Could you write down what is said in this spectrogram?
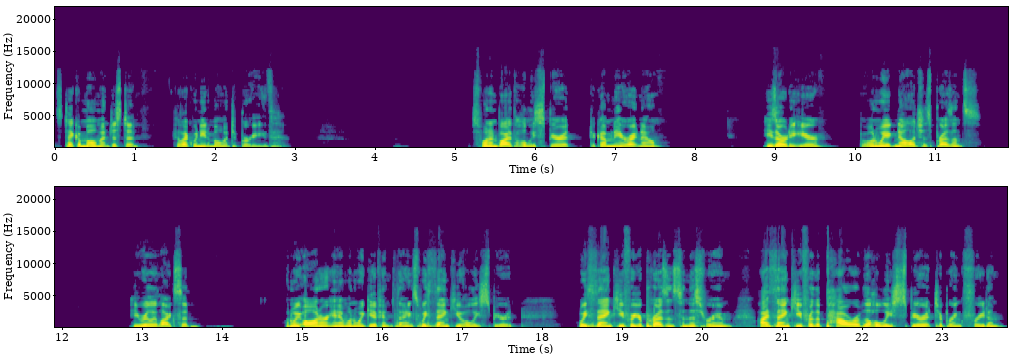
Let's take a moment just to feel like we need a moment to breathe. Just want to invite the Holy Spirit to come in here right now. He's already here, but when we acknowledge his presence, he really likes it. When we honor him, when we give him thanks, we thank you, Holy Spirit. We thank you for your presence in this room. I thank you for the power of the Holy Spirit to bring freedom.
